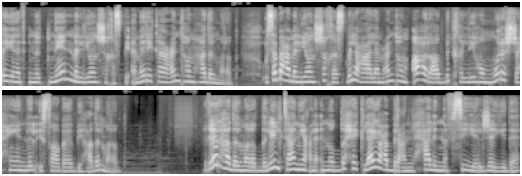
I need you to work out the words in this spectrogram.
بيّنت إنه 2 مليون شخص بأمريكا عندهم هذا المرض و7 مليون شخص بالعالم عندهم أعراض بتخليهم مرشحين للإصابة بهذا المرض. غير هذا المرض دليل تاني على أنه الضحك لا يعبر عن الحالة النفسية الجيدة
